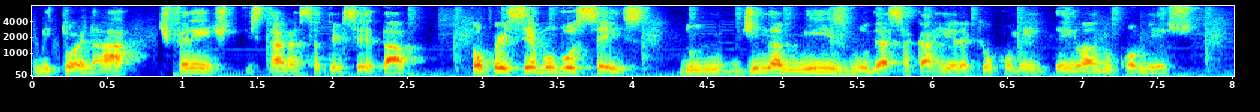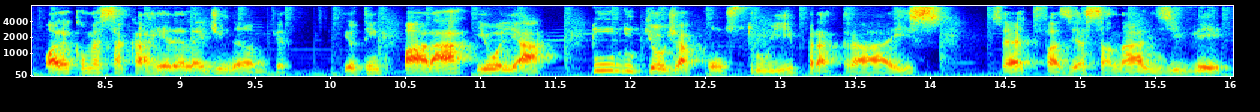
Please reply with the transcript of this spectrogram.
me tornar diferente, estar nessa terceira etapa. Então percebam vocês do dinamismo dessa carreira que eu comentei lá no começo. Olha como essa carreira ela é dinâmica. Eu tenho que parar e olhar tudo que eu já construí para trás, certo? Fazer essa análise e ver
